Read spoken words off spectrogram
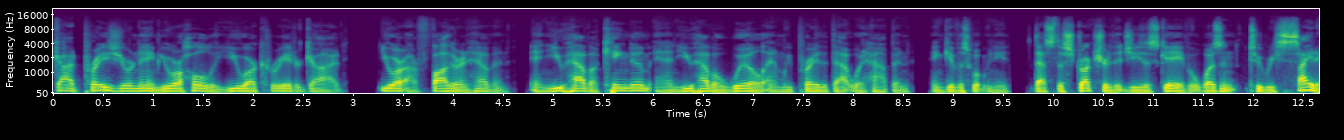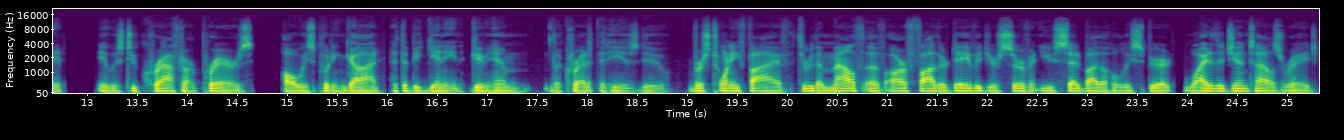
God, praise your name. You are holy. You are creator God. You are our Father in heaven. And you have a kingdom and you have a will. And we pray that that would happen and give us what we need. That's the structure that Jesus gave. It wasn't to recite it, it was to craft our prayers, always putting God at the beginning, giving him the credit that he is due. Verse 25 Through the mouth of our father David, your servant, you said by the Holy Spirit, Why do the Gentiles rage?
